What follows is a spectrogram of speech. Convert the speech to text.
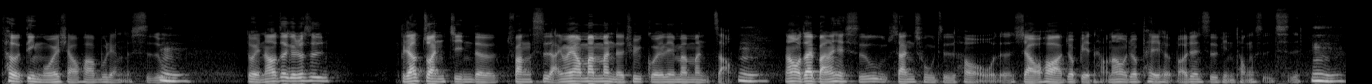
特定我会消化不良的食物。嗯，对，然后这个就是比较专精的方式啊，因为要慢慢的去归类，慢慢找。嗯，然后我再把那些食物删除之后，我的消化就变好，然后我就配合保健食品同时吃。嗯。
